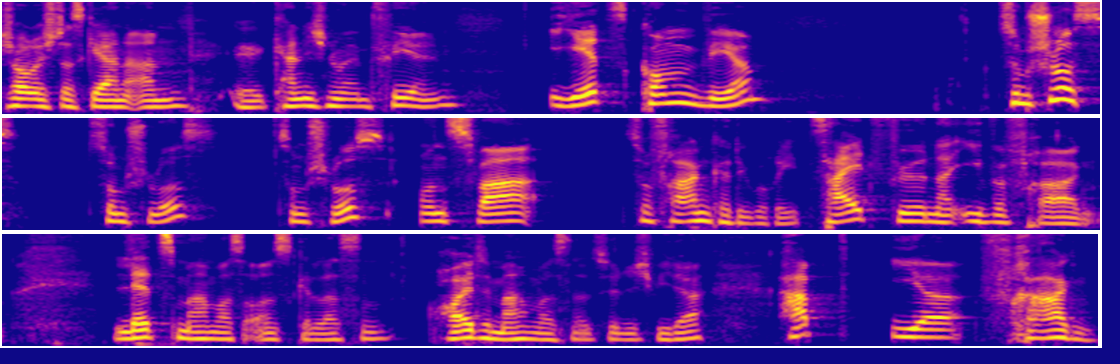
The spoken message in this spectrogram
Schaut euch das gerne an, äh, kann ich nur empfehlen. Jetzt kommen wir zum Schluss, zum Schluss, zum Schluss, und zwar zur Fragenkategorie. Zeit für naive Fragen. Letztes Mal haben wir es ausgelassen, heute machen wir es natürlich wieder. Habt ihr Fragen?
